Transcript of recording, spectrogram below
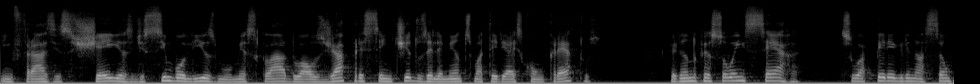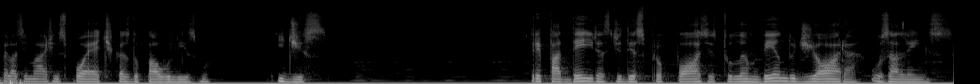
em frases cheias de simbolismo mesclado aos já pressentidos elementos materiais concretos, Fernando Pessoa encerra sua peregrinação pelas imagens poéticas do paulismo e diz: Trepadeiras de despropósito lambendo de hora os aléns,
